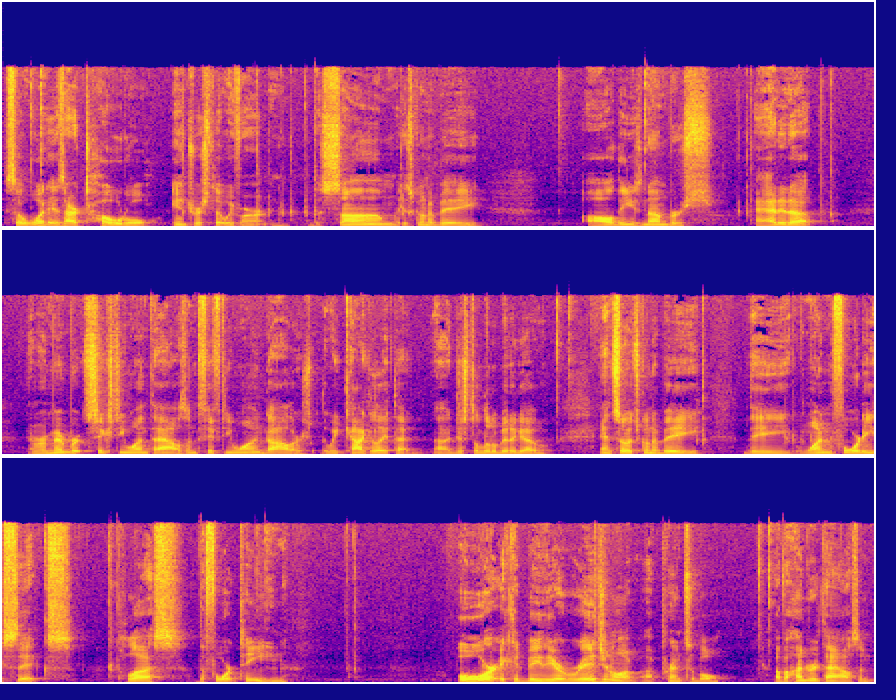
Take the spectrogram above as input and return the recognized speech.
So what is our total interest that we've earned? The sum is going to be all these numbers added up and remember, it's $61,051 that we calculate that uh, just a little bit ago. And so it's going to be the 146 plus the 14, or it could be the original uh, principal of 100,000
